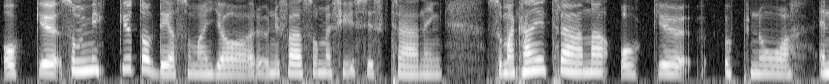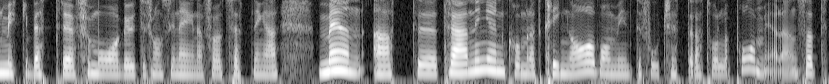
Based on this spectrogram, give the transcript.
och eh, så mycket av det som man gör, ungefär som med fysisk träning, så man kan ju träna och eh, uppnå en mycket bättre förmåga utifrån sina egna förutsättningar. Men att eh, träningen kommer att klinga av om vi inte fortsätter att hålla på med den. Så att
